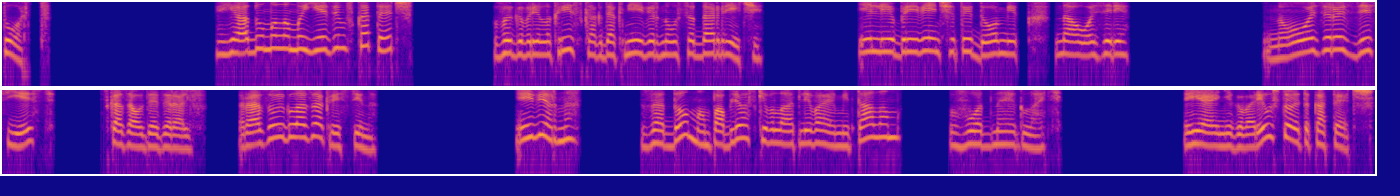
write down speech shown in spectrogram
торт. «Я думала, мы едем в коттедж», — выговорила Крис, когда к ней вернулся дар речи. «Или бревенчатый домик на озере». «Но озеро здесь есть», — сказал дядя Ральф. «Разуй глаза, Кристина». И верно. За домом поблескивала, отливая металлом, водная гладь. «Я и не говорил, что это коттедж»,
